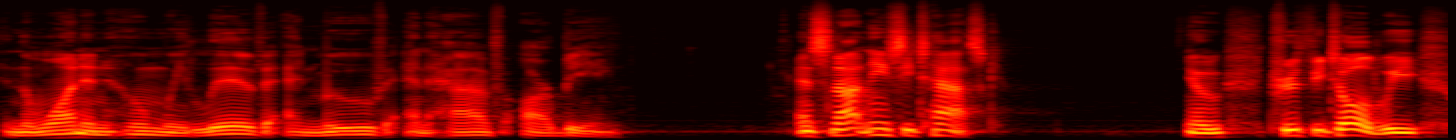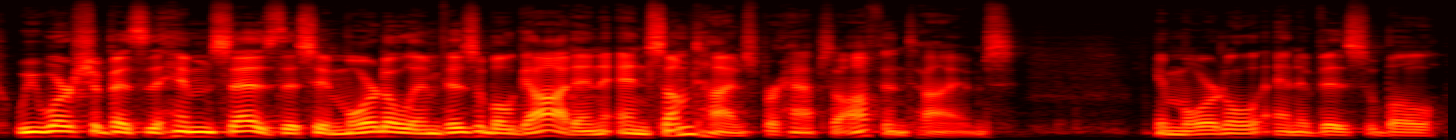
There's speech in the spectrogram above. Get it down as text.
in the one in whom we live and move and have our being. And it's not an easy task. You know, truth be told, we, we worship, as the hymn says, this immortal, invisible God, and, and sometimes, perhaps oftentimes, immortal and invisible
